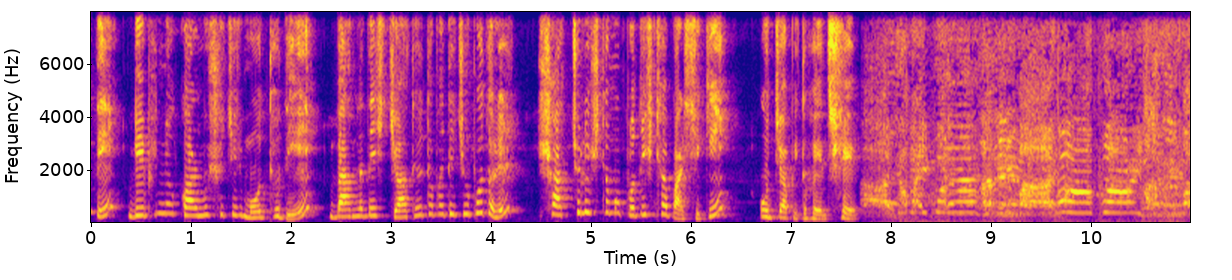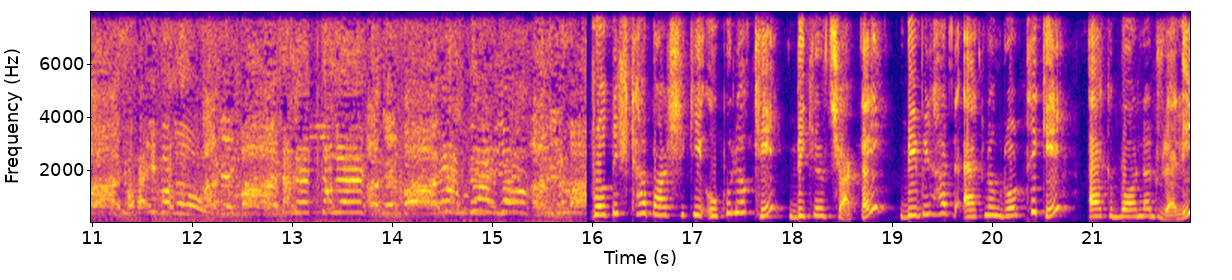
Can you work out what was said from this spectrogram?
ফটিকছড়িতে বিভিন্ন কর্মসূচির মধ্য দিয়ে বাংলাদেশ জাতীয়তাবাদী যুব দলের সাতচল্লিশতম প্রতিষ্ঠা বার্ষিকী উদযাপিত হয়েছে। প্রতিষ্ঠা বার্ষিকী উপলক্ষে বিকেল চারটায় বিবিরহাট এক নং রোড থেকে এক বর্ণাঢ্য র্যালি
